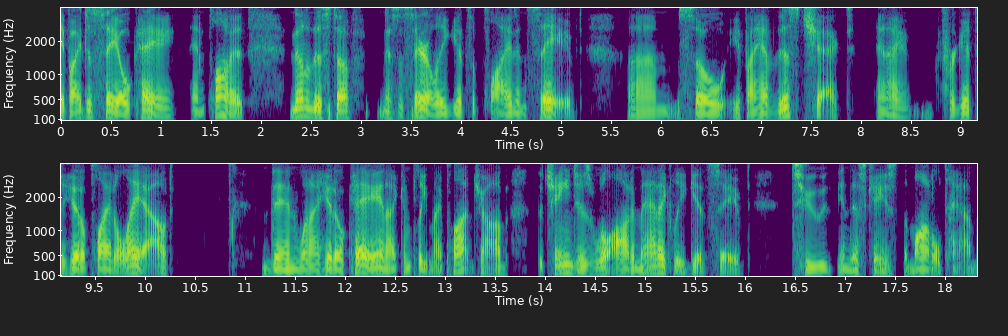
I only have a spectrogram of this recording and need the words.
if I just say OK and plot it, none of this stuff necessarily gets applied and saved. Um, so if I have this checked and I forget to hit apply to layout, then when I hit OK and I complete my plot job, the changes will automatically get saved to, in this case, the model tab.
